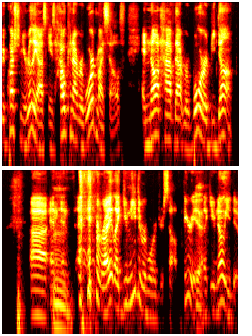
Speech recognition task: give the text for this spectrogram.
the question you're really asking is how can I reward myself and not have that reward be dumb? Uh, and, and right, like you need to reward yourself. Period. Yeah. Like you know you do,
